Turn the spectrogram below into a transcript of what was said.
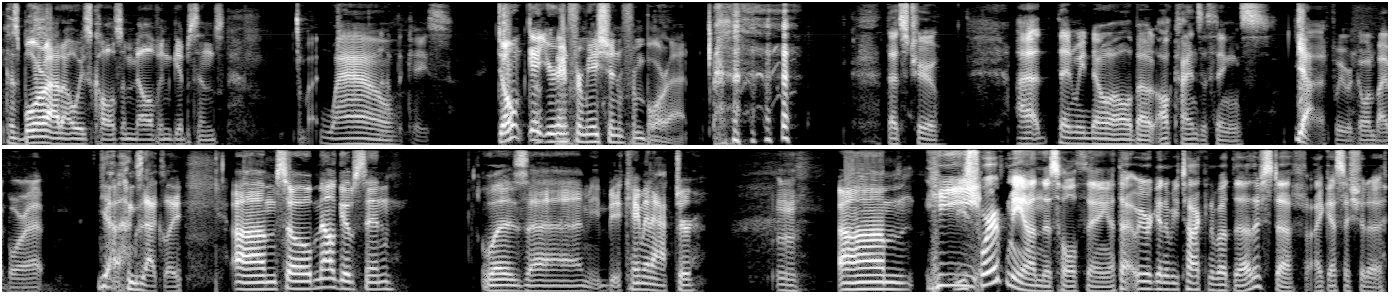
Because Borat always calls him Melvin Gibson's. Wow. The case. Don't get your information from Borat. That's true. Uh, then we know all about all kinds of things. Yeah. uh, if we were going by Borat. Yeah, exactly. Um, so Mel Gibson was um, he became an actor. Mm. Um, he You swerved me on this whole thing. I thought we were going to be talking about the other stuff. I guess I should have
